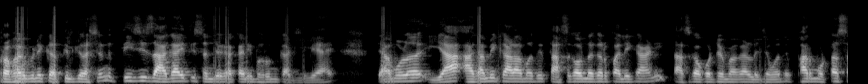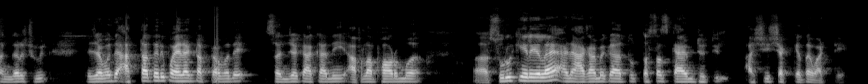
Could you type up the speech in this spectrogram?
प्रभावीपणे करतील की नसेल ती जी जागा आहे ती संजय काकांनी भरून काढलेली आहे. त्यामुळं या आगामी काळामध्ये तासगाव नगरपालिका आणि तासगाव कोठेमागाळ याच्यामध्ये फार मोठा संघर्ष होईल. त्याच्यामध्ये आत्ता तरी पहिल्या टप्प्यामध्ये संजय काकांनी आपला फॉर्म सुरू केलेला आहे आणि आगामी काळात तो तसाच कायम ठेवतील अशी शक्यता वाटते.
